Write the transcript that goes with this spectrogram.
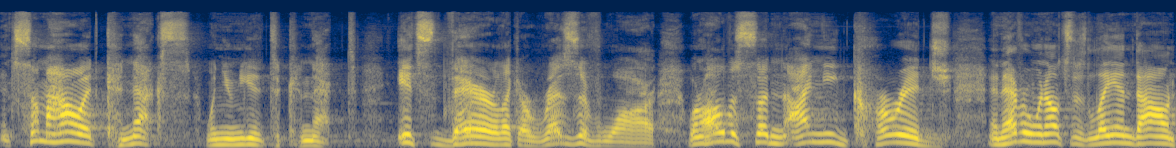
And somehow it connects when you need it to connect. It's there like a reservoir. When all of a sudden I need courage and everyone else is laying down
